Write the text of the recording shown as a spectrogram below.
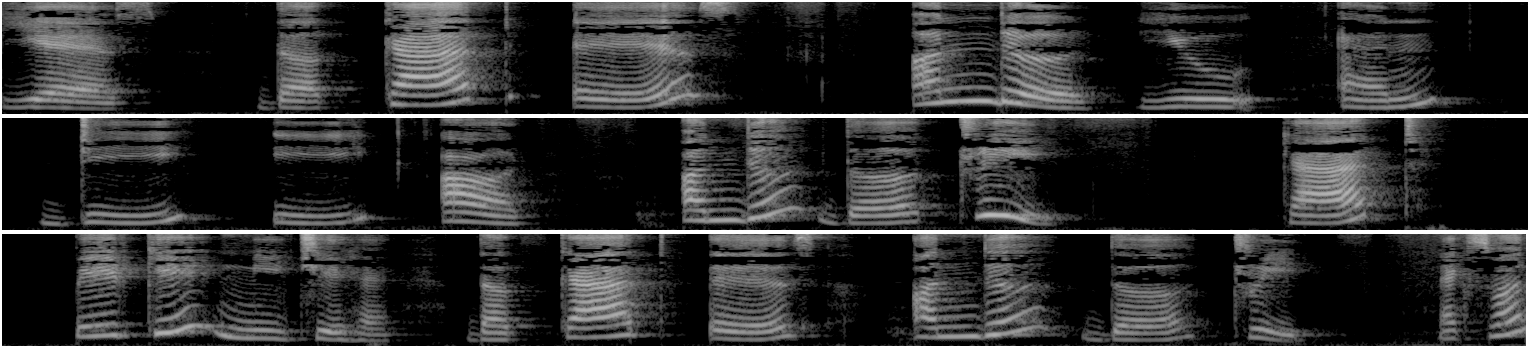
yes the cat is under U N D E R under the tree cat पेड़ के नीचे है। The cat is under the tree. Next one.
